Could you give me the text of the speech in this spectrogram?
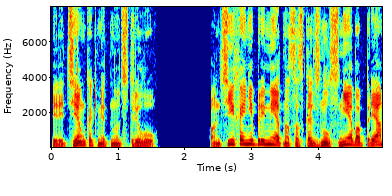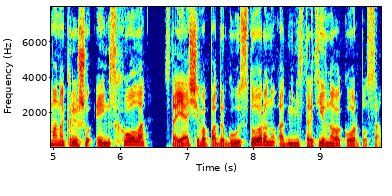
перед тем, как метнуть стрелу. Он тихо и неприметно соскользнул с неба прямо на крышу Эймс-холла, стоящего по другую сторону административного корпуса.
